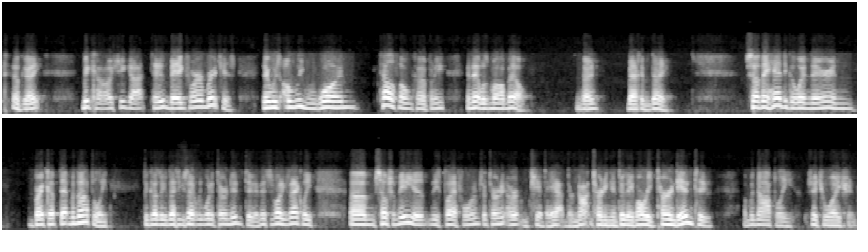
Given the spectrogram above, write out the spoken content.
okay? because she got too big for her britches. There was only one telephone company, and that was Ma Bell. Okay, back in the day. So they had to go in there and break up that monopoly because that's exactly what it turned into. And this is what exactly um, social media, these platforms are turning, or shit, they have, they're not turning into. They've already turned into a monopoly situation,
